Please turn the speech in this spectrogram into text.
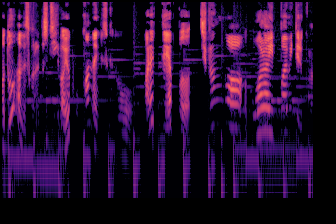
まあどうなんですかね。私 TVer よくわかんないんですけど、あれってやっぱ自分がお笑いいっぱい見てるから、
